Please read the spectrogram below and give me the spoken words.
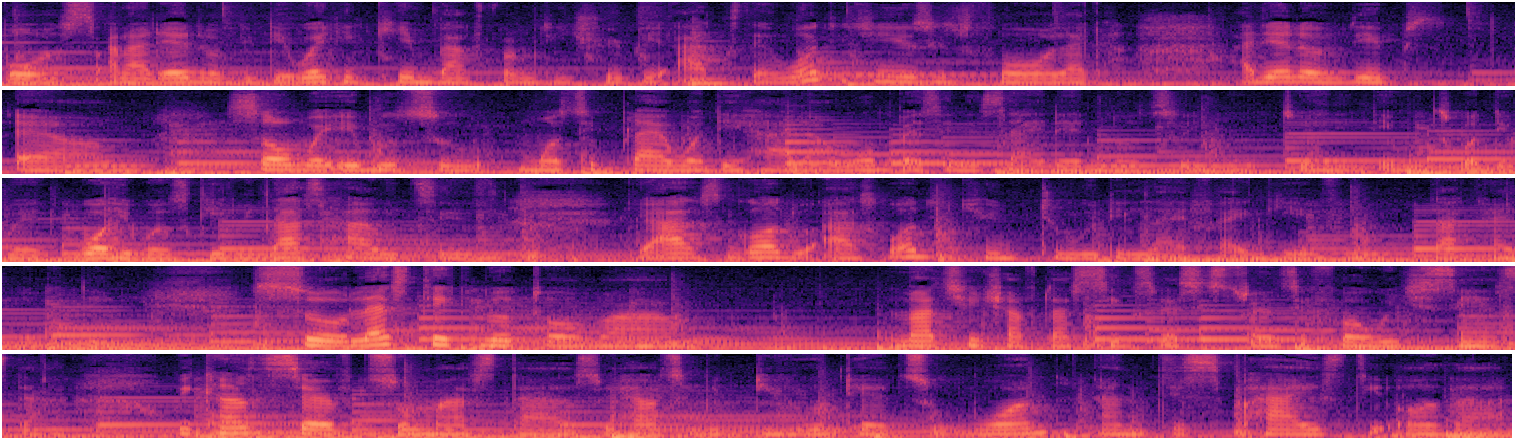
boss. And at the end of the day, when he came back from the trip, he asked them, "What did you use it for?" Like at the end of the day, um, some were able to multiply what they had, and one person decided not to do anything with what they were, what he was giving. That's how it is. You ask God will ask, "What did you do with the life I gave you?" That kind of thing. So let's take note of um, Matthew chapter 6, verses 24, which says that we can't serve two masters. We have to be devoted to one and despise the other.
